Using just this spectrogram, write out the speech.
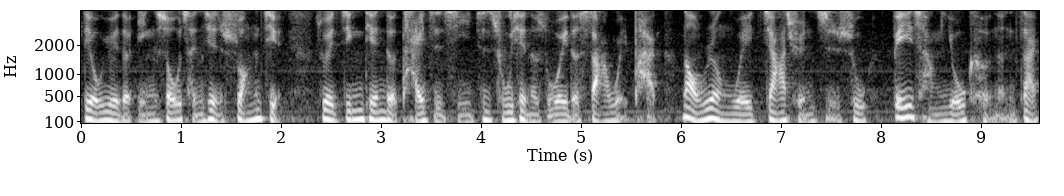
六月的营收呈现双减，所以今天的台指期是出现了所谓的杀尾盘。那我认为加权指数。非常有可能在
